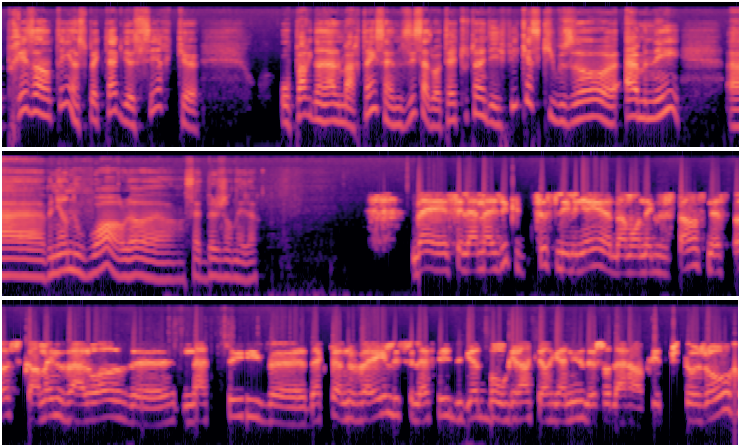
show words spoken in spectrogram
présenter un spectacle de cirque au parc Donald Martin samedi, ça doit être tout un défi. Qu'est-ce qui vous a euh, amené à venir nous voir là, cette belle journée-là? Ben, c'est la magie qui tisse les liens dans mon existence, n'est-ce pas? Je suis quand même valoise native d'Actonville. Je suis la fille du gars de Beaugrand qui organise le show de la rentrée depuis toujours.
